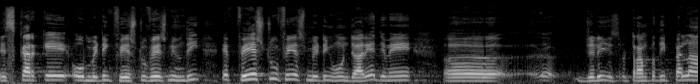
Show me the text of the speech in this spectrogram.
ਇਸ ਕਰਕੇ ਉਹ ਮੀਟਿੰਗ ਫੇਸ ਟੂ ਫੇਸ ਨਹੀਂ ਹੁੰਦੀ। ਇਹ ਫੇਸ ਟੂ ਫੇਸ ਮੀਟਿੰਗ ਹੋਣ ਜਾ ਰਹੀ ਹੈ, ਜਿਵੇਂ ਜਿਹੜੀ ਟਰੰਪ ਦੀ ਪਹਿਲਾਂ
